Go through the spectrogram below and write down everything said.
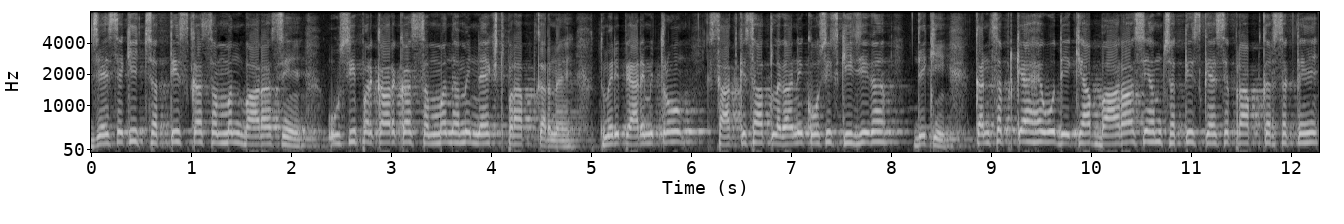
जैसे कि छत्तीस का संबंध बारह से है। उसी प्रकार का संबंध हमें नेक्स्ट प्राप्त करना है। तो मेरे प्यारे मित्रों, साथ के साथ लगाने की कोशिश कीजिएगा। देखिए कंसेप्ट क्या है वो देखिए, आप 12 से हम 36 कैसे प्राप्त कर सकते हैं?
